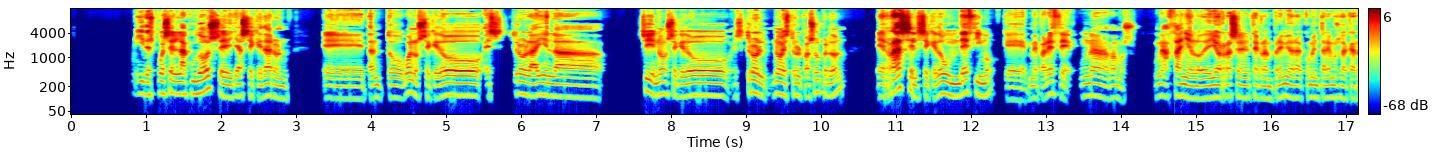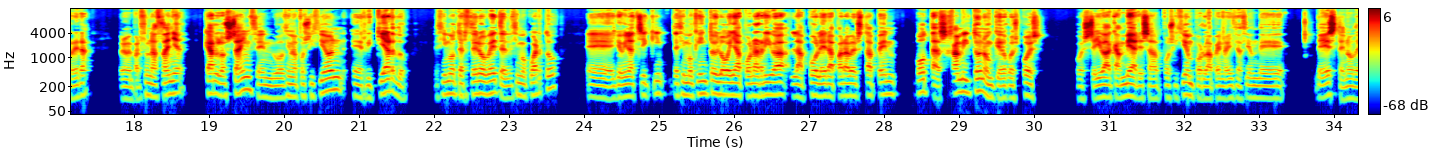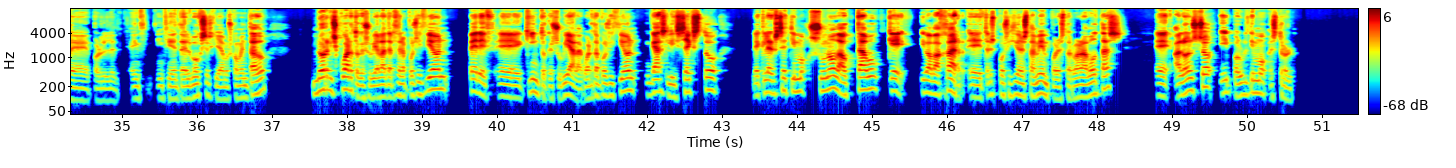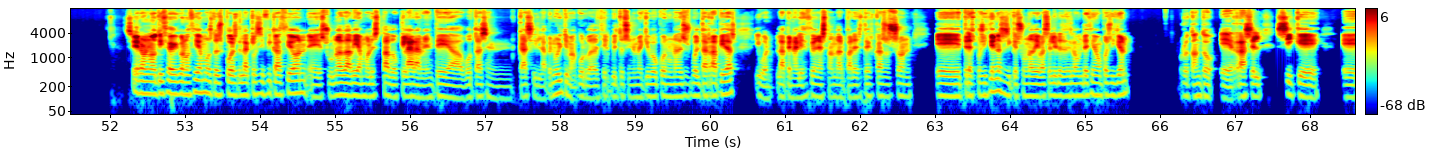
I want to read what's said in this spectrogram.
Y después en la Q2 eh, ya se quedaron eh, tanto, bueno, se quedó Stroll ahí en la... Sí, no, se quedó Stroll, no, Stroll pasó, perdón. Eh, Russell se quedó un décimo, que me parece una, vamos, una hazaña lo de George Russell en este Gran Premio, ahora comentaremos la carrera, pero me parece una hazaña. Carlos Sainz en duodécima posición, Ricciardo, décimo tercero, Vettel, décimo cuarto, eh, Giovinazzi decimoquinto y luego ya por arriba la pole era para Verstappen, Bottas, Hamilton, aunque después pues se iba a cambiar esa posición por la penalización de, este, ¿no? De, por el incidente del boxes que ya hemos comentado. Norris cuarto que subía a la tercera posición, Pérez eh, quinto que subía a la cuarta posición, Gasly sexto, Leclerc séptimo, Sunoda octavo que iba a bajar eh, tres posiciones también por estorbar a Bottas, eh, Alonso y por último Stroll. Sí, era una noticia que conocíamos después de la clasificación. Eh, Sunoda había molestado claramente a Botas en casi la penúltima curva del circuito, si no me equivoco, en una de sus vueltas rápidas. Y bueno, la penalización estándar para este caso son eh, tres posiciones, así que Sunoda iba a salir desde la undécima posición. Por lo tanto, eh, Russell sí que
